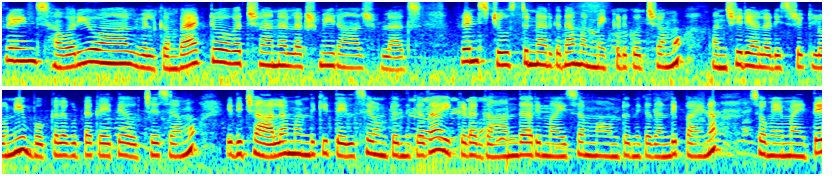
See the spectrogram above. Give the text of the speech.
Friends how are you all welcome back to our channel Lakshmi Raj blogs friends చూస్తున్నారు కదా మనం ఎక్కడికి వచ్చాము? మంచిర్యాల డిస్ట్రిక్ట్లోని బొక్కలగుట్టకైతే వచ్చేసాము. ఇది చాలా మందికి తెలిసే ఉంటుంది కదా ఇక్కడ గాంధారి మైసమ్మ ఉంటుంది కదండి పైన. సో మేమైతే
